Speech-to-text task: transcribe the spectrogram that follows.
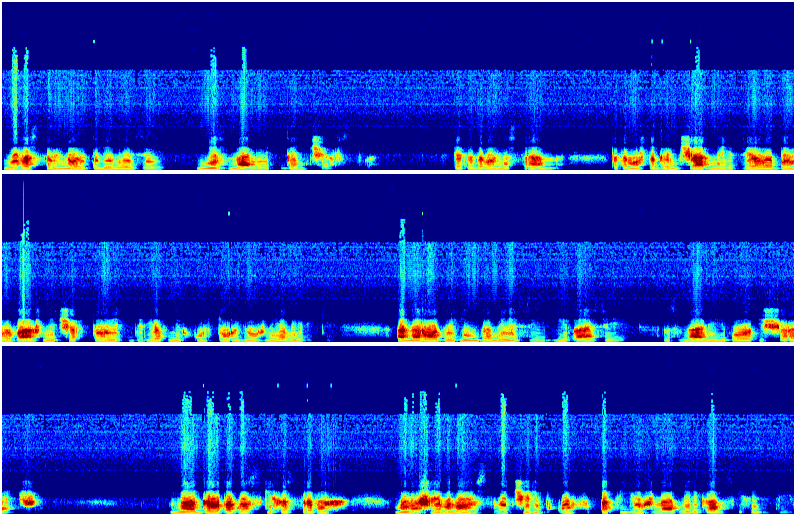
ни в остальной Полинезии не знали гончарства. Это довольно странно, потому что гончарное дело было важной чертой древних культур Южной Америки, а народы Индонезии и Азии знали его еще раньше. На Галапагосских островах мы нашли множество черепков от южноамериканских изделий.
